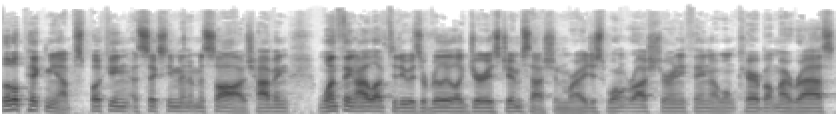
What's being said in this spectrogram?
little pick me ups, booking a 60 minute massage, having one thing I love to do is a really luxurious gym session where I just won't rush or anything. I won't care about my rest.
